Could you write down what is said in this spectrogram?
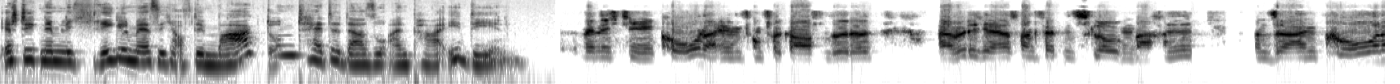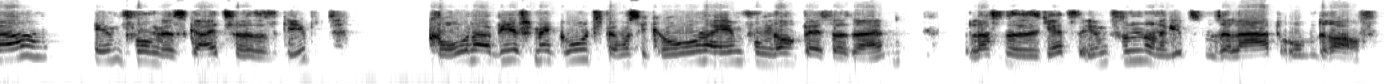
Er steht nämlich regelmäßig auf dem Markt und hätte da so ein paar Ideen. Wenn ich die Corona-Impfung verkaufen würde, dann würde ich ja erstmal einen fetten Slogan machen und sagen, Corona-Impfung, das Geilste, was es gibt. Corona-Bier schmeckt gut, da muss die Corona-Impfung noch besser sein. Lassen Sie sich jetzt impfen und dann gibt es einen Salat obendrauf.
